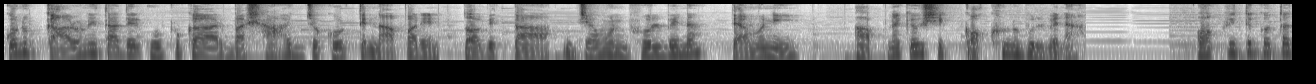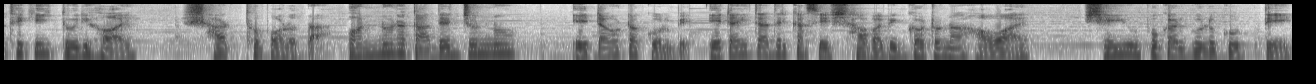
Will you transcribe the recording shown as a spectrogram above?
কোনো কারণে তাদের উপকার বা সাহায্য করতে না পারেন, তবে তা যেমন ভুলবে না, তেমনি আপনাকেও সে কখনো ভুলবে না। অকৃতজ্ঞতা থেকেই তৈরি হয় স্বার্থপরতা। অন্যরা তাদের জন্য এটা ওটা করবে। এটাই তাদের কাছে স্বাভাবিক ঘটনা হওয়ায় সেই উপকারগুলো করতে,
